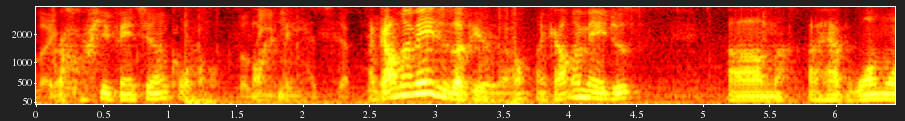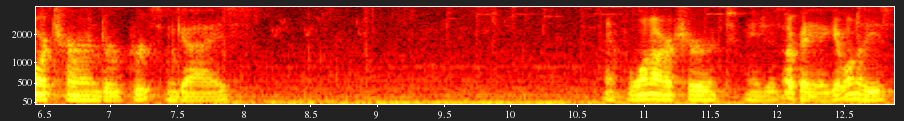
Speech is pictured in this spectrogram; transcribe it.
They're already advancing on Chorrol. The Fuck me. I got my mages up here though. I got my mages. Um, I have one more turn to recruit some guys. I have one archer, two mages. Okay, yeah, get one of these.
